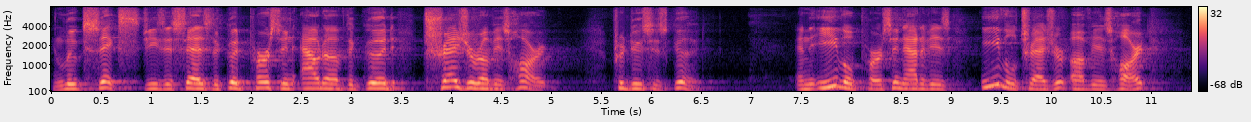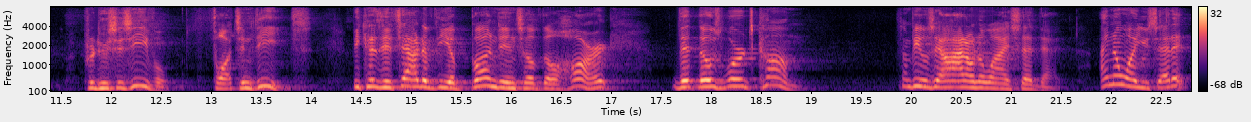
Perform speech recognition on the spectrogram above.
In Luke 6, Jesus says, The good person out of the good treasure of his heart produces good. And the evil person out of his evil treasure of his heart produces evil thoughts and deeds. Because it's out of the abundance of the heart that those words come. Some people say, oh, I don't know why I said that. I know why you said it.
